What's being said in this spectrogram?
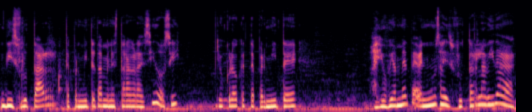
disfrutar te permite también estar agradecido, sí. Yo creo que te permite, ay, obviamente venimos a disfrutar la vida.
